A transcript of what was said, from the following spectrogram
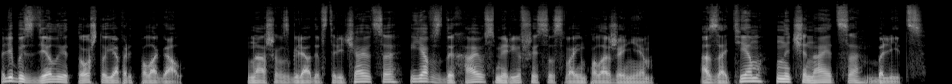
либо сделает то, что я предполагал. Наши взгляды встречаются, и я вздыхаю, смирившись со своим положением. А затем начинается блиц.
